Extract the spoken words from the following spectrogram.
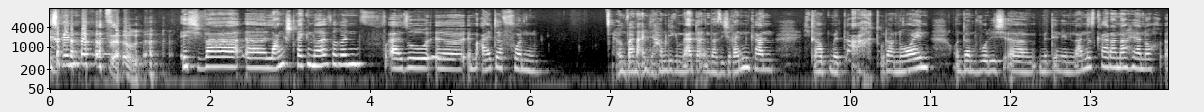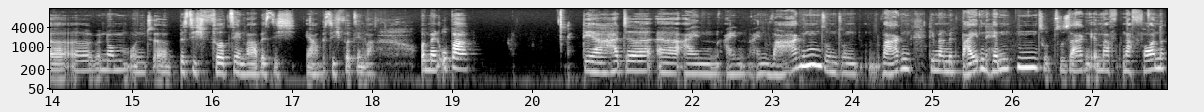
Ich bin, ich war äh, Langstreckenläuferin, also äh, im Alter von Irgendwann haben die gemerkt, dass ich rennen kann. Ich glaube mit acht oder neun. Und dann wurde ich äh, mit in den Landeskader nachher noch äh, äh, genommen. Und äh, bis ich 14 war, bis ich, ja, bis ich 14 war. Und mein Opa, der hatte äh, einen ein Wagen, so, so einen Wagen, den man mit beiden Händen sozusagen immer nach vorne,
